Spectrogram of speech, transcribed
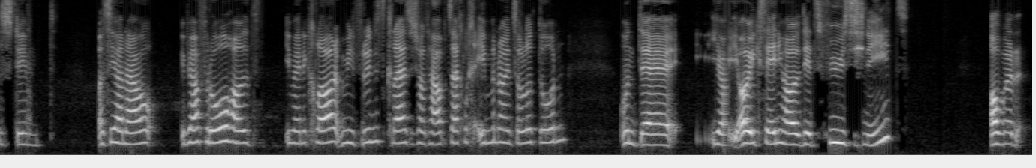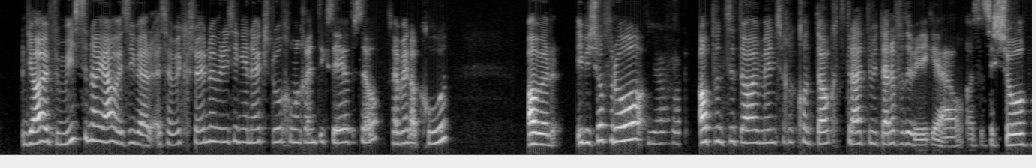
Das stimmt. Also ich habe auch... Ich bin auch froh halt... Ich meine, klar, mein Freundeskreis ist halt hauptsächlich immer noch in Solothurn. Und äh, ja, ja, ich sehe ihn halt jetzt physisch nicht. Aber ja, ich vermisse ihn auch. Wär, es wäre wirklich schön, wenn wir uns irgendwie nächste Woche mal könnten sehen oder so. Das wäre mega cool. Aber ich bin schon froh, Ja, voll. ab und zu da in menschlichen Kontakt zu treten mit denen von der Wege auch. Also es ist schon,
